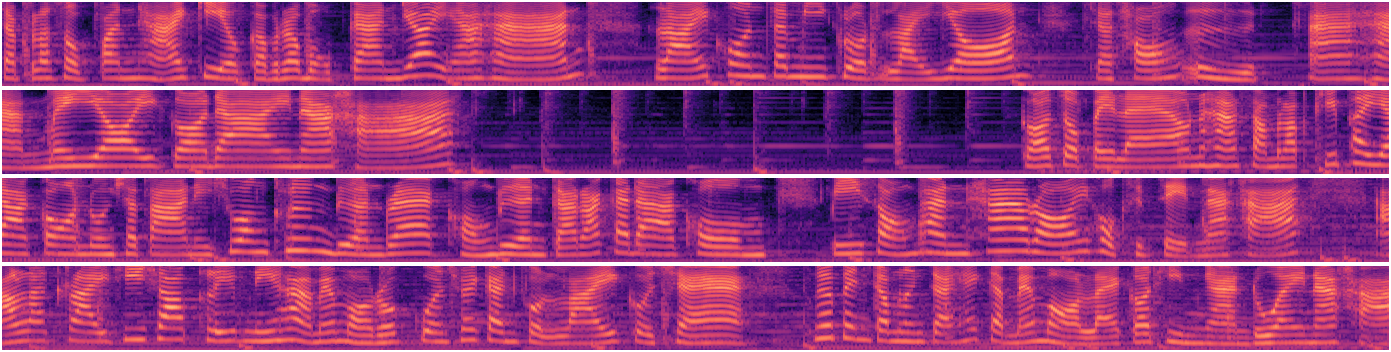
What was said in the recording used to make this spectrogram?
จะประสบปัญหาเกี่ยวกับระบบการย่อยอาหาร หลายคนจะมีกรดไหลย้อน จะท้องอืด อาหารไม่ย่อยก็ได้นะคะ ก็จบไปแล้วนะคะสำหรับคลิปพยากรณ์ดวงชะตาในช่วงครึ่งเดือนแรกของเดือนกรกฎาคม ปี 2567 นะคะ เอาล่ะใครที่ชอบคลิปนี้ค่ะ แม่หมอรบกวนช่วยกันกดไลค์กดแชร์ เพื่อเป็นกำลังใจให้กับแม่หมอและก็ทีมงานด้วยนะคะ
